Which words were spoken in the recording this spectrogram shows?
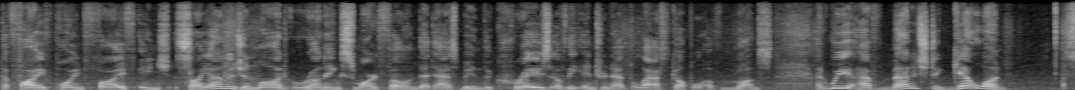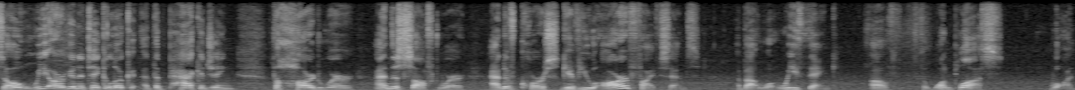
the 5.5 inch CyanogenMod running smartphone that has been the craze of the internet the last couple of months. And we have managed to get one so we are going to take a look at the packaging, the hardware, and the software, and of course give you our five cents about what we think of the OnePlus One.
